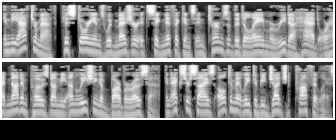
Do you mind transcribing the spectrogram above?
in the aftermath, historians would measure its significance in terms of the delay Marita had or had not imposed on the unleashing of Barbarossa, an exercise ultimately to be judged profitless,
